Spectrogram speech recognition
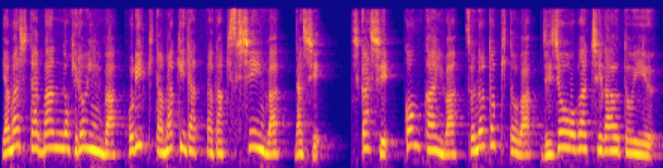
山下版のヒロインは堀北真希だったがキスシーンはなし。しかし、今回はその時とは事情が違うという。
